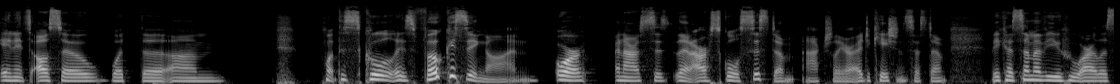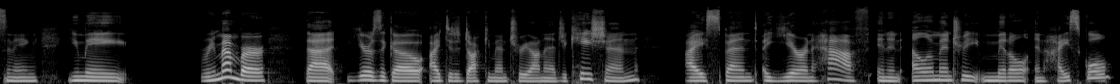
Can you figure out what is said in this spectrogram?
and it's also what the um what the school is focusing on or in our in our school system actually our education system because some of you who are listening you may remember that years ago I did a documentary on education I spent a year and a half in an elementary middle and high school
